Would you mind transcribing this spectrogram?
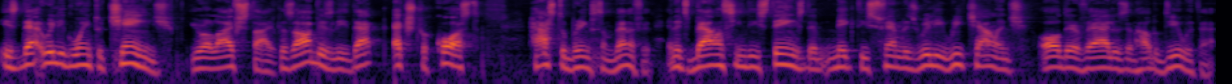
is that really going to change your lifestyle? Because obviously, that extra cost has to bring some benefit. And it's balancing these things that make these families really re challenge all their values and how to deal with that.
